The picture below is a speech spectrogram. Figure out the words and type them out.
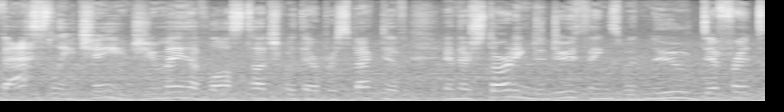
vastly changed. You may have lost touch with their perspective and they're starting to do things with new different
